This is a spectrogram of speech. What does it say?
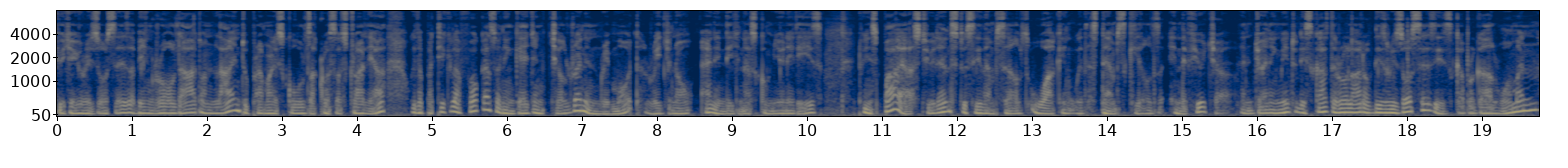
Future U resources are being rolled out online to primary schools across Australia with a particular focus on engaging children in remote, regional, and Indigenous communities to inspire students to see themselves working with STEM skills in the future. And joining me to discuss the rollout of these resources is Cabrogal Woman,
